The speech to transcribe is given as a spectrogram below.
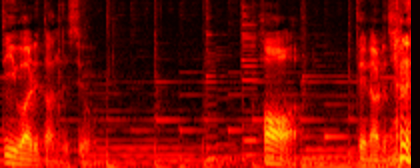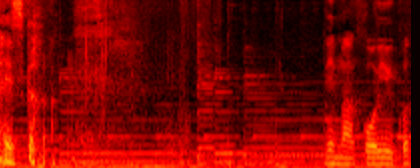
て言われたんですよ。はあってなるじゃないですか。でまあこういう言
